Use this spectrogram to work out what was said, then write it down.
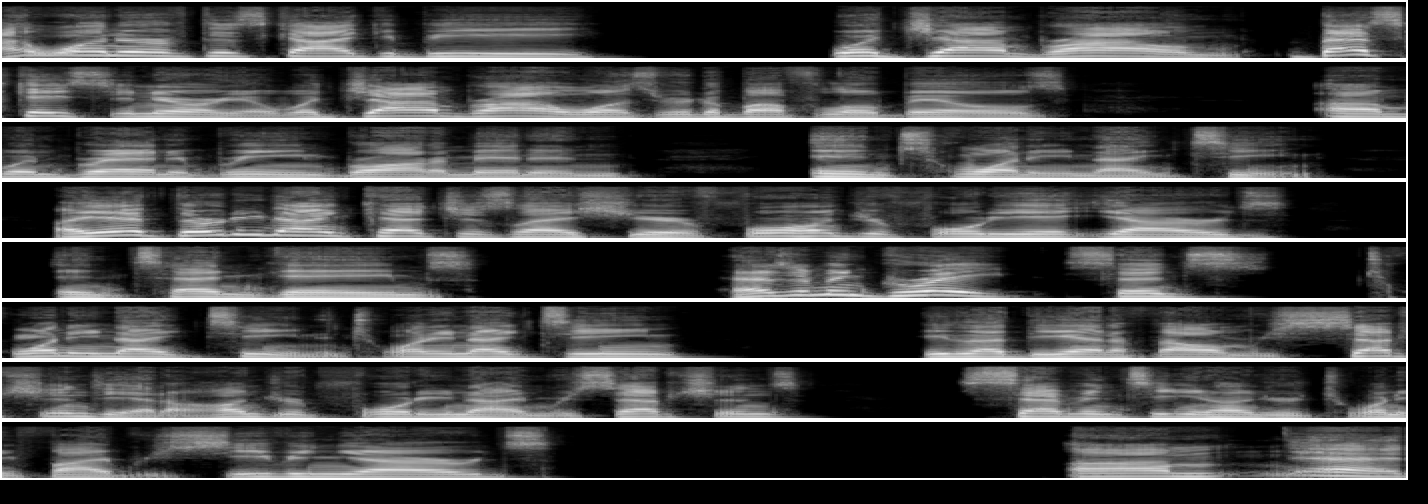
I wonder if this guy could be what John Brown, best case scenario, what John Brown was for the Buffalo Bills um, when Brandon Beane brought him in in, in 2019. Uh, he had 39 catches last year, 448 yards in 10 games. Hasn't been great since 2019. In 2019, he led the NFL in receptions. He had 149 receptions, 1,725 receiving yards. Um, yeah,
